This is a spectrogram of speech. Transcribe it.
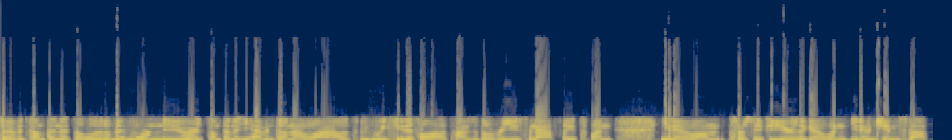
so if it's something that's a little bit more new or it's something that you haven't done in a while it's we see this a lot of times with overuse in athletes when you know um especially a few years ago when you know gym stopped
